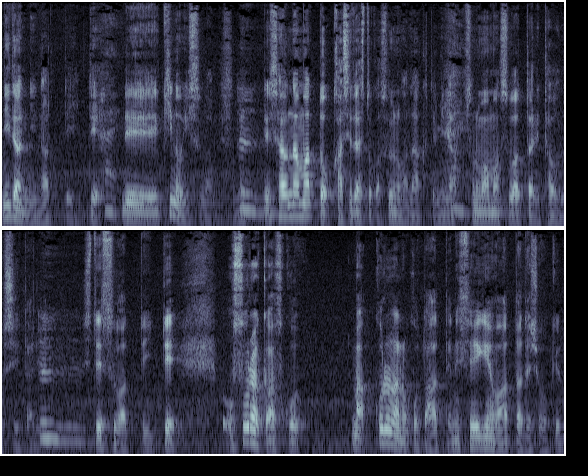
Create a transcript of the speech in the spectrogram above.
2段になっていて、はい。で木の椅子なんですね、うんうん。でサウナマット貸し出しとかそういうのがなくてみんなはい。そのまま座ったりタオル敷いたりうんうんして座っていて、おそらくあそこまあコロナのことあってね制限はあったでしょうけど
